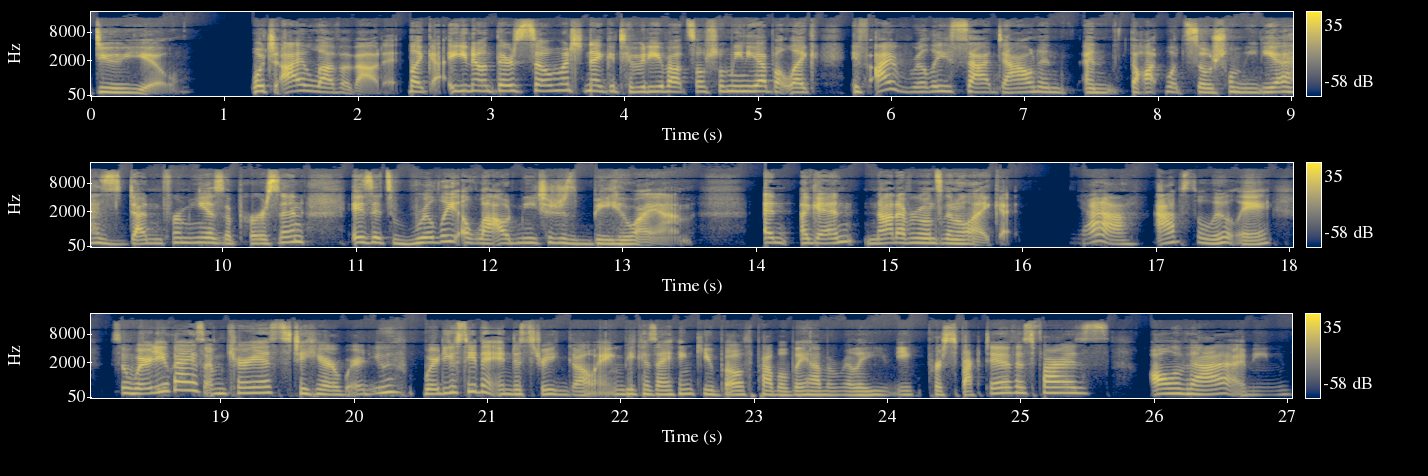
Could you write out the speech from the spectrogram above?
do you which I love about it. Like, you know, there's so much negativity about social media, but like if I really sat down and and thought what social media has done for me as a person is it's really allowed me to just be who I am. And again, not everyone's going to like it. Yeah, absolutely. So where do you guys I'm curious to hear where do you where do you see the industry going because I think you both probably have a really unique perspective as far as all of that. I mean,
